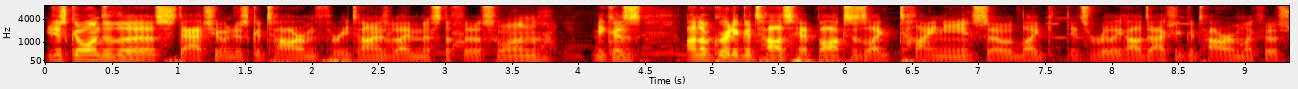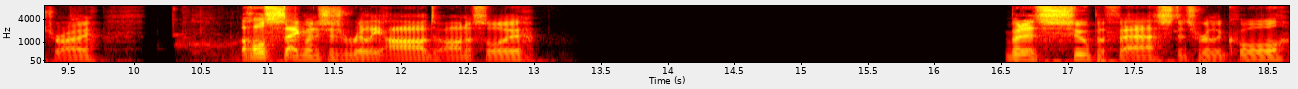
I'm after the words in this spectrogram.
You just go onto the statue and just guitar him three times, but I missed the first one. Because unupgraded guitar's hitbox is, like, tiny, so, like, it's really hard to actually guitar him, like, first try. The whole segment's just really hard, honestly. But it's super fast. It's really cool,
